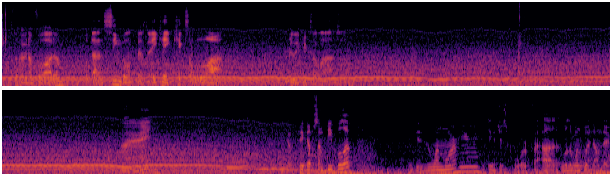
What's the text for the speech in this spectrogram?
Still have it on full auto. Put that on single because the AK kicks a lot. It really kicks a lot, so. Alright. Go up some people up. I think there's one more here. I think it's just four or five. Uh, well, the one's going down there.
